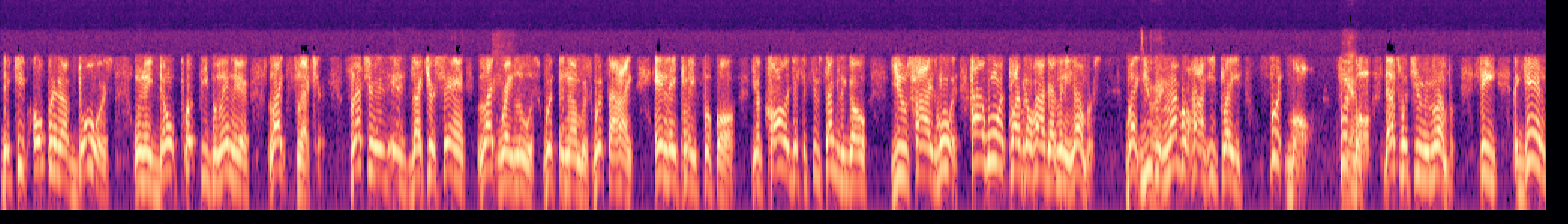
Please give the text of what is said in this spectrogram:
they keep opening up doors when they don't put people in there like Fletcher Fletcher is, is, like you're saying, like Ray Lewis with the numbers, with the height, and they play football. Your caller just a few seconds ago used Hines Ward. Hines Ward probably don't have that many numbers, but you right. remember how he played football. Football. Yeah. That's what you remember. See, again,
